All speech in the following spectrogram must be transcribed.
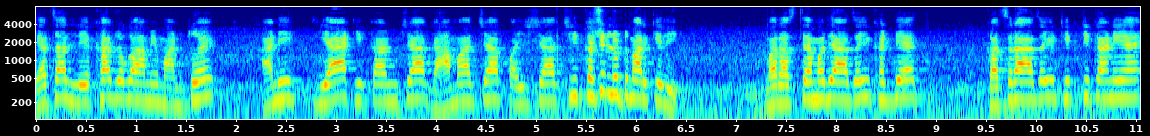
याचा लेखाजोगा आम्ही मांडतोय. आणि या ठिकाणच्या घामाच्या पैशाची कशी लुटमार केली? मग रस्त्यामध्ये आजही खड्डे आहेत. कचरा आजही ठिकठिकाणी आहे.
